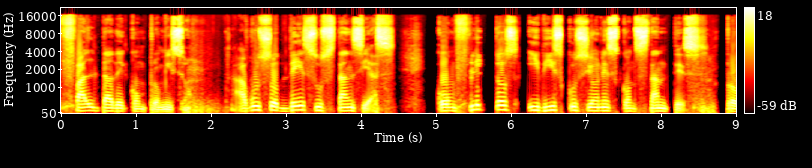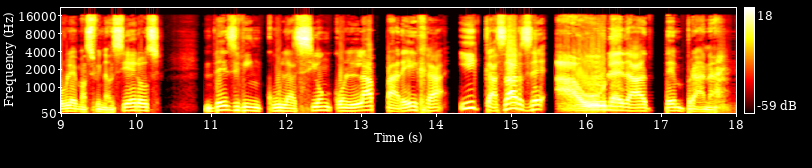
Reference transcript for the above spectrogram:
falta de compromiso, abuso de sustancias, conflictos y discusiones constantes, problemas financieros, desvinculación con la pareja y casarse a una edad temprana.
